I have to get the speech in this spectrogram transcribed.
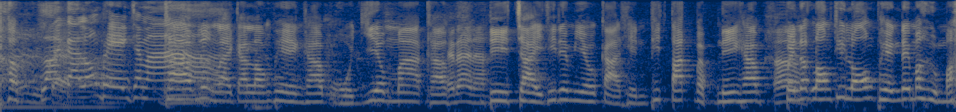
ครับ รายการร้องเพลงใช่ไหม ครับเรื่องรายการร้องเพลงครับโอ้โหเยี่ยมมากครับ ใช้ได้นะดีใจที่ได้มีโอกาสเห็นพี่ตั๊กแบบนี้ครับเป็นนักร้องที่ร้องเพลงได้มหึมา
